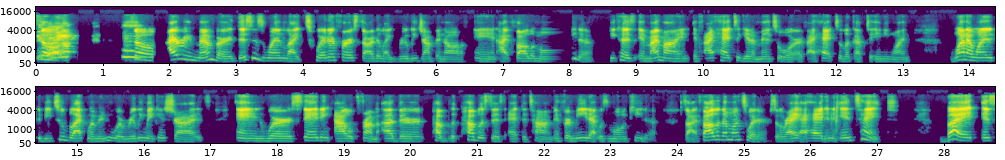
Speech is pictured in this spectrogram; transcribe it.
So, right? um, so I remember this is when like Twitter first started like really jumping off, and I follow Moita because in my mind, if I had to get a mentor, if I had to look up to anyone, one, I wanted it to be two black women who were really making strides and were standing out from other public publicists at the time. And for me, that was Mo. So I followed them on Twitter. So right, I had an intent, but it's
